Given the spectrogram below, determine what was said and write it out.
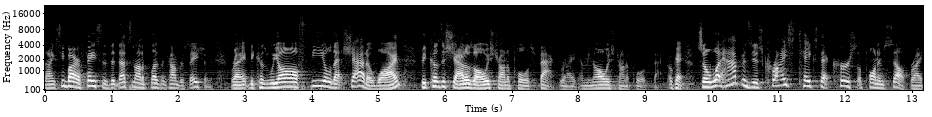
Now, you see by our faces that that's not a pleasant conversation, right? Because we all feel that shadow. Why? Because the shadow's always trying to pull us back, right? I mean, always trying to pull us back. Okay, so what happens is Christ takes that curse upon himself, right?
